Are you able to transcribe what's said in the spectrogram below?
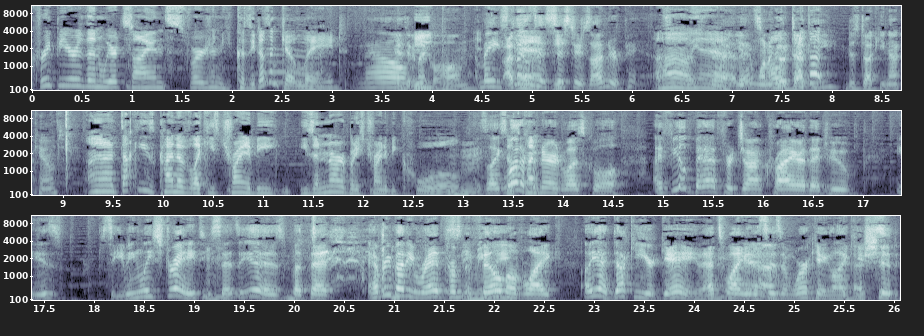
Creepier than Weird Science version? Because he doesn't get laid. no, Anthony he- Michael Hall. I mean, he I steals thought- his he- sister's underpants. Oh, yeah. yeah You didn't that's want to oh, go I Ducky? thought- Does Ducky not count? Uh, Ducky's kind of like he's trying to be. He's a nerd, but he's trying to be cool. It's like, So what it's if a nerd was cool? I feel bad for Jon Cryer that who is seemingly straight. Mm-hmm. He says he is, but that everybody read from the Seemingly. film of like, oh yeah, Ducky, you're gay. That's why this Yeah. isn't working. Like you should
